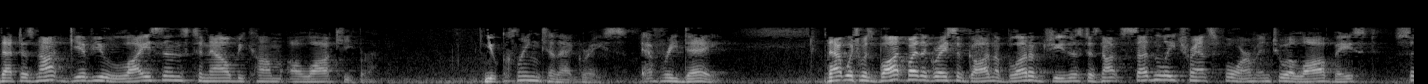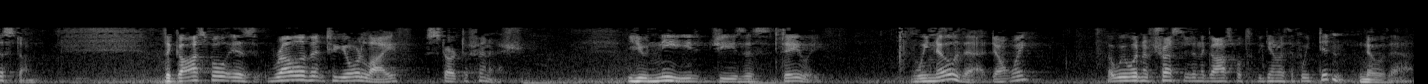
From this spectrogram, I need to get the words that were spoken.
that does not give you license to now become a law keeper. You cling to that grace every day. That which was bought by the grace of God and the blood of Jesus does not suddenly transform into a law based system. The gospel is relevant to your life start to finish. You need Jesus daily. We know that, don't we? But we wouldn't have trusted in the gospel to begin with if we didn't know that.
